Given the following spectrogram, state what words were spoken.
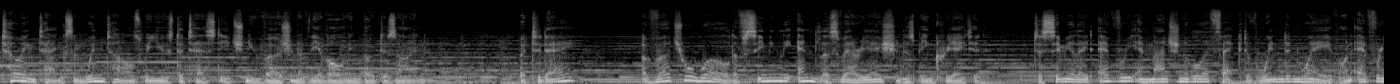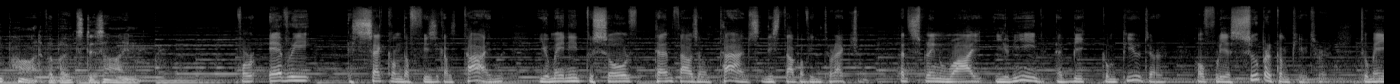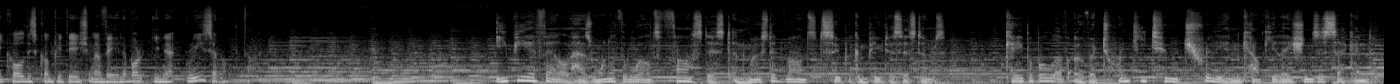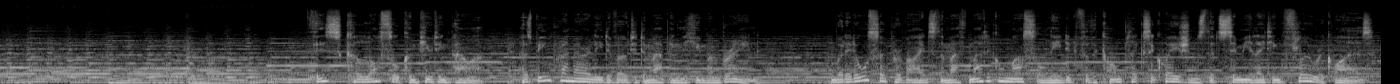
towing tanks and wind tunnels were used to test each new version of the evolving boat design. But today, a virtual world of seemingly endless variation has been created to simulate every imaginable effect of wind and wave on every part of a boat's design. For every second of physical time, you may need to solve 10,000 times this type of interaction. That explains why you need a big computer, hopefully a supercomputer, to make all this computation available in a reasonable time. EPFL has one of the world's fastest and most advanced supercomputer systems, capable of over 22 trillion calculations a second. This colossal computing power has been primarily devoted to mapping the human brain, but it also provides the mathematical muscle needed for the complex equations that simulating flow requires.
